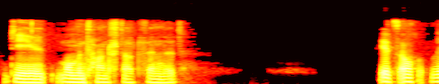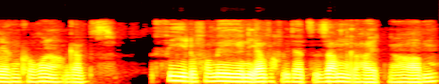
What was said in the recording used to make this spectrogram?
die momentan stattfindet. Jetzt auch während Corona gab es viele Familien, die einfach wieder zusammengehalten haben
